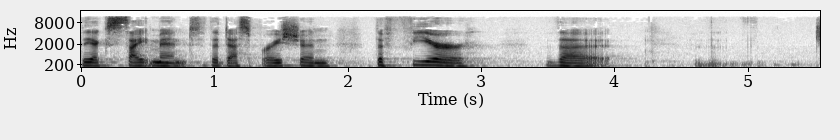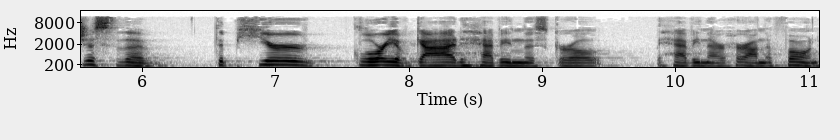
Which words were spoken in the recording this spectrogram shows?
the excitement, the desperation, the fear, the just the the pure glory of God having this girl having her on the phone.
